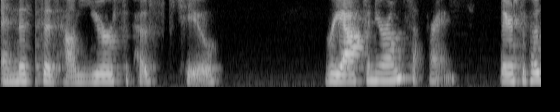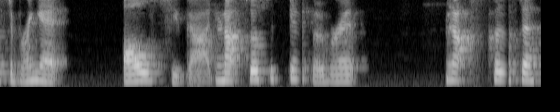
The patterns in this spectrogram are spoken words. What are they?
And this is how you're supposed to react in your own suffering. They're supposed to bring it all to God. You're not supposed to skip over it. You're not supposed to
